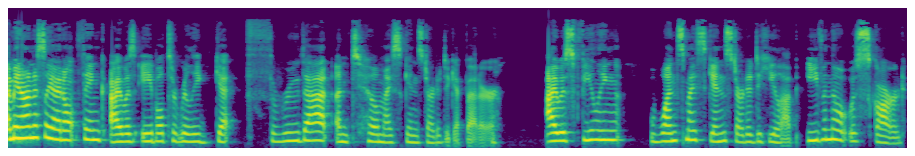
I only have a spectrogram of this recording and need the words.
I mean honestly i don't think i was able to really get through that until my skin started to get better. I was feeling once my skin started to heal up even though it was scarred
